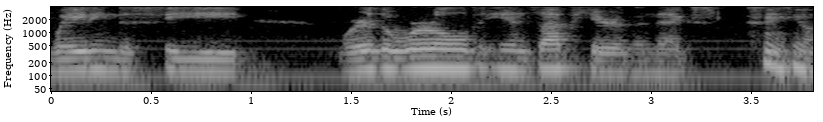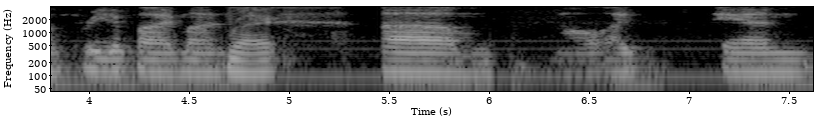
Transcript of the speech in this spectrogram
waiting to see where the world ends up here in the next you know three to five months. Right. Um, you know, I and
